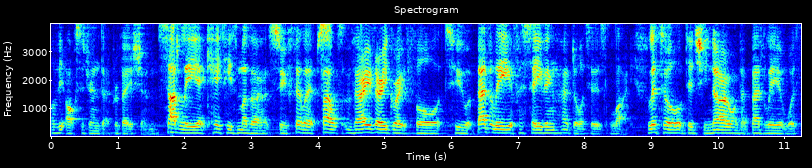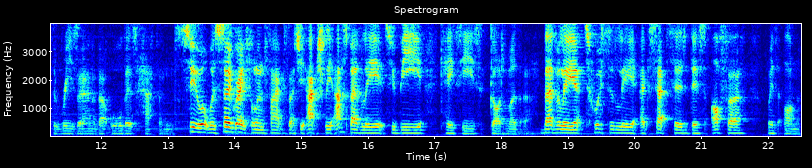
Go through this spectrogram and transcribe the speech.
of the oxygen deprivation. Sadly, Katie's mother, Sue Phillips, felt very, very grateful to Beverly for saving her daughter's life. Little did she know that Beverly was the reason that all this happened. Sue was so grateful, in fact, that she actually asked Beverly to be Katie's godmother. Beverly twistedly accepted this offer with honour.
